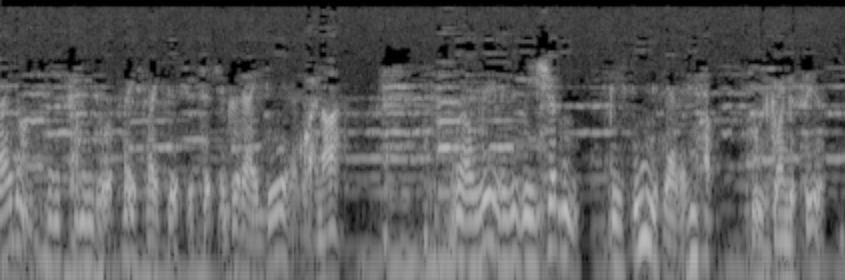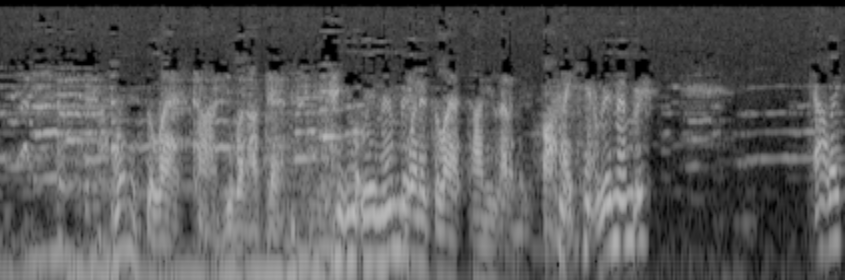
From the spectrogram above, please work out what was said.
I don't think coming to a place like this is such a good idea. Why not? Well, really, we shouldn't be seen together. Who's going to see us? When is the last time you went out dancing? I don't remember. When is the last time you had any fun? I can't remember. Alex,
